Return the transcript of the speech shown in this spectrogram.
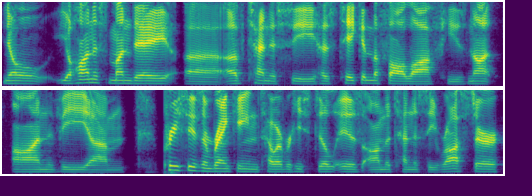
you know, Johannus Monday uh, of Tennessee has taken the fall off. He's not on the um, preseason rankings, however, he still is on the Tennessee roster.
